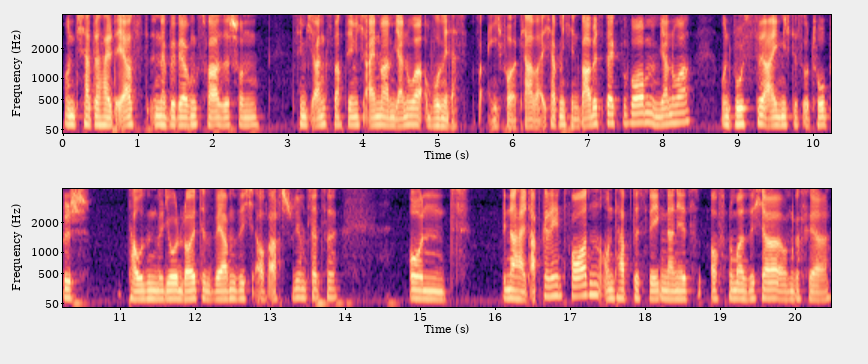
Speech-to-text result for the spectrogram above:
Und ich hatte halt erst in der Bewerbungsphase schon ziemlich Angst, nachdem ich einmal im Januar, obwohl mir das eigentlich vorher klar war, ich habe mich in Babelsberg beworben im Januar und wusste eigentlich, dass utopisch 1000 Millionen Leute bewerben sich auf acht Studienplätze. Und bin da halt abgelehnt worden und habe deswegen dann jetzt auf Nummer sicher ungefähr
